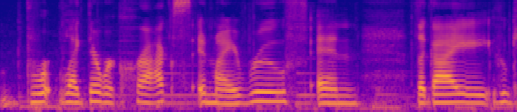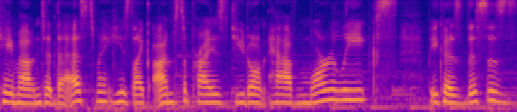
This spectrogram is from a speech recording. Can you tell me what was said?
br- like there were cracks in my roof and the guy who came out and did the estimate, he's like, I'm surprised you don't have more leaks because this is,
